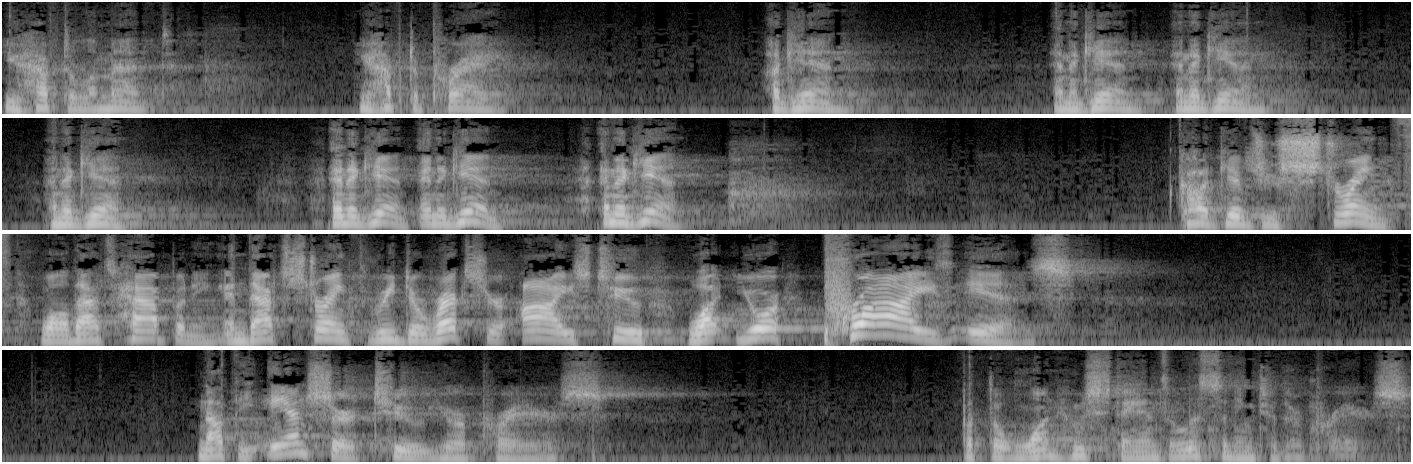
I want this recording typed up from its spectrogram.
You have to lament. You have to pray again and again and again and again and again and again and again. God gives you strength while that's happening, and that strength redirects your eyes to what your prize is. Not the answer to your prayers, but the one who stands listening to their prayers.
